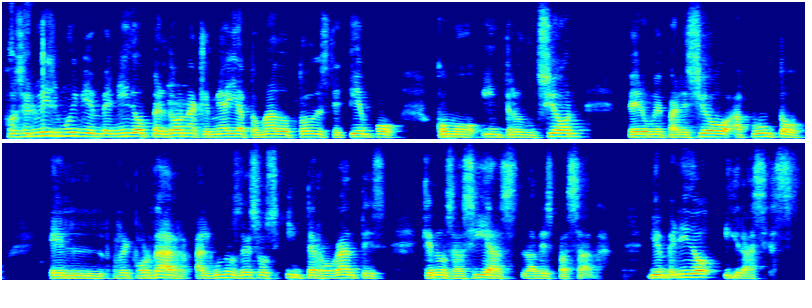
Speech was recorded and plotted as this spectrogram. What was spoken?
José Luis, muy bienvenido. Perdona que me haya tomado todo este tiempo como introducción, pero me pareció a punto el recordar algunos de esos interrogantes que nos hacías la vez pasada. Bienvenido y gracias.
